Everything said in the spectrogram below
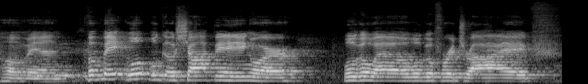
oh man, but we'll we'll go shopping or we'll go out. We'll go for a drive.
